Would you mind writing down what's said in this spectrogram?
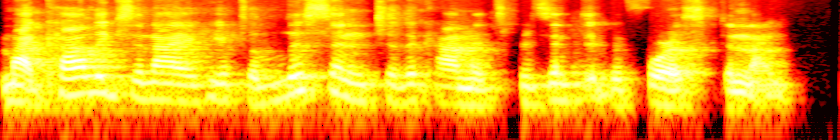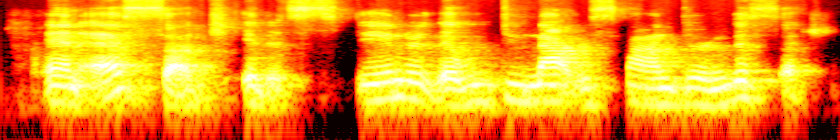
my colleagues and I are here to listen to the comments presented before us tonight. And as such, it is standard that we do not respond during this session.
